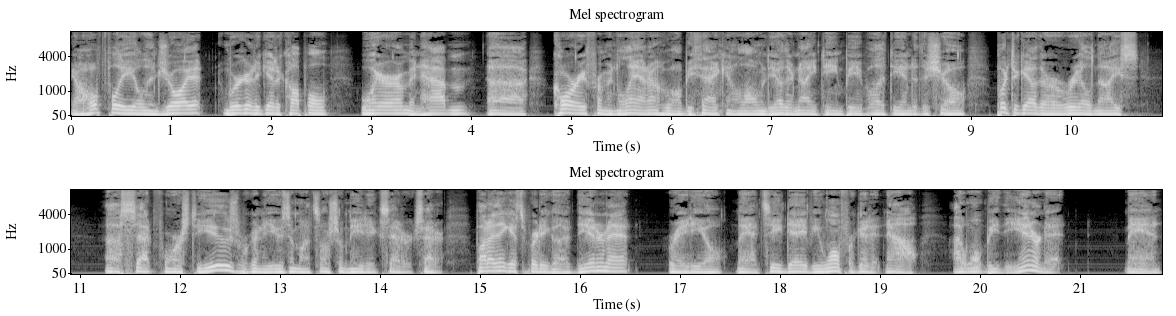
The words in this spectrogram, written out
You know, hopefully you'll enjoy it. We're going to get a couple, wear them, and have them. Uh, Corey from Atlanta, who I'll be thanking along with the other 19 people at the end of the show, put together a real nice uh, set for us to use. We're going to use them on social media, et cetera, et cetera. But I think it's pretty good. The Internet Radio Man. See, Dave, you won't forget it now. I won't be the Internet Man,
